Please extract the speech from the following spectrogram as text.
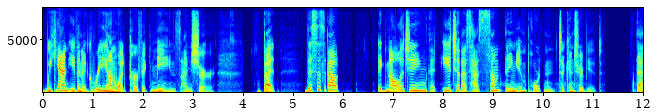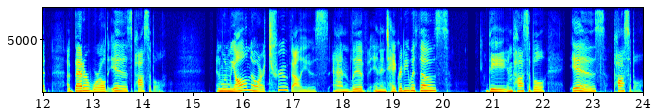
We can't even agree on what perfect means, I'm sure. But this is about acknowledging that each of us has something important to contribute that a better world is possible. And when we all know our true values and live in integrity with those, The impossible is possible.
